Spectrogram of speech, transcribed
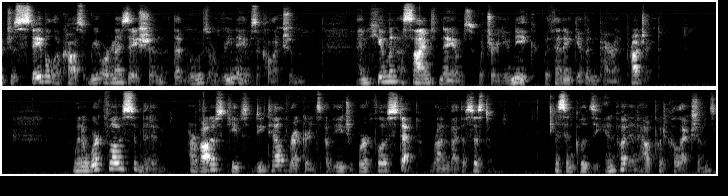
which is stable across reorganization that moves or renames a collection, and human assigned names, which are unique within a given parent project. When a workflow is submitted, Arvados keeps detailed records of each workflow step run by the system. This includes the input and output collections,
